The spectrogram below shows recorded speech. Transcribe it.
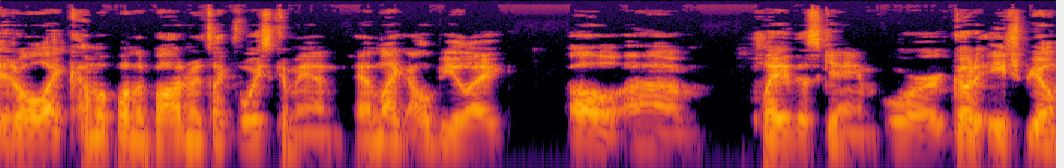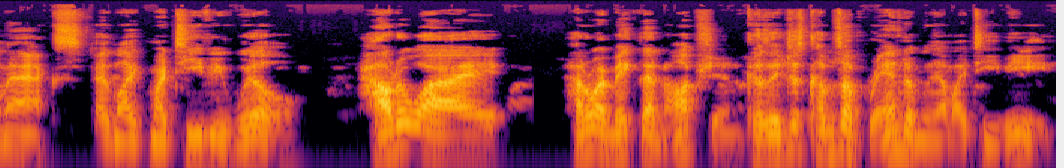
it'll like come up on the bottom. It's like voice command, and like I'll be like, oh, um, play this game or go to HBO Max, and like my TV will. How do I? How do I make that an option? Because it just comes up randomly on my TV.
